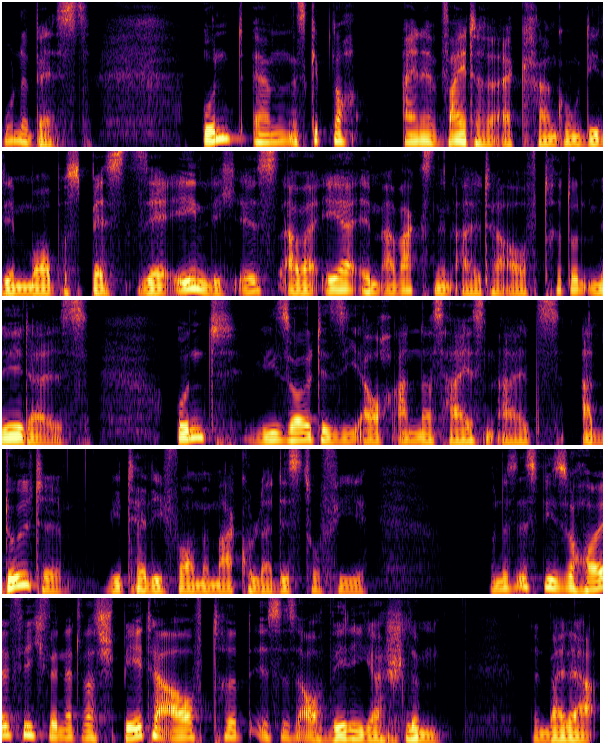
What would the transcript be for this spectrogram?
ohne Best. Und ähm, es gibt noch eine weitere Erkrankung, die dem Morbus Best sehr ähnlich ist, aber eher im Erwachsenenalter auftritt und milder ist. Und wie sollte sie auch anders heißen als adulte vitelliforme Makuladystrophie? Und es ist wie so häufig, wenn etwas später auftritt, ist es auch weniger schlimm. Denn bei der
